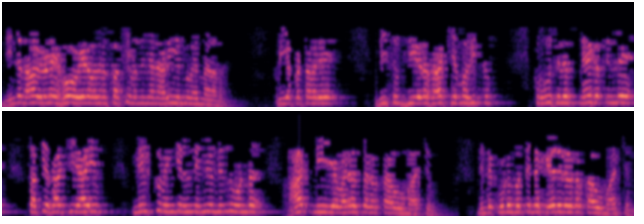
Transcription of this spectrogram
നിന്റെ നാളുകളുടെ യഹോവയുടെ വചനം സത്യമെന്ന് ഞാൻ അറിയുന്നു എന്നാണ്. പ്രിയപ്പെട്ടവരെ വിശുദ്ധിയുടെ സാക്ഷ്യം വഹിച്ചും ക്രൂസിലെ സ്നേഹത്തിന്റെ സത്യസാക്ഷിയായും നിൽക്കുമെങ്കിൽ നിന്നിൽ നിന്നുകൊണ്ട് ആത്മീയ വരൾച്ച മാറ്റും. നിന്റെ കുടുംബത്തിന്റെ കേടുകൾ കർത്താവ് മാറ്റും.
